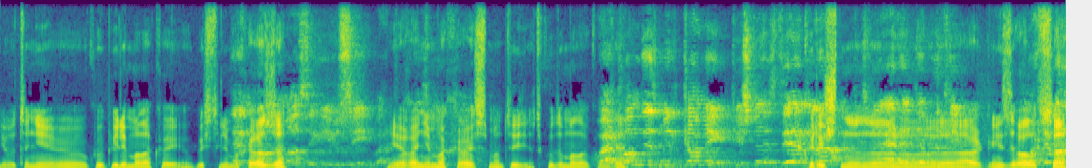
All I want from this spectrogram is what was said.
и вот они э, купили молоко и угостили Махараджа. И Рани Махарадж, смотрите, откуда молоко. Да? Кришна э, организовал все,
